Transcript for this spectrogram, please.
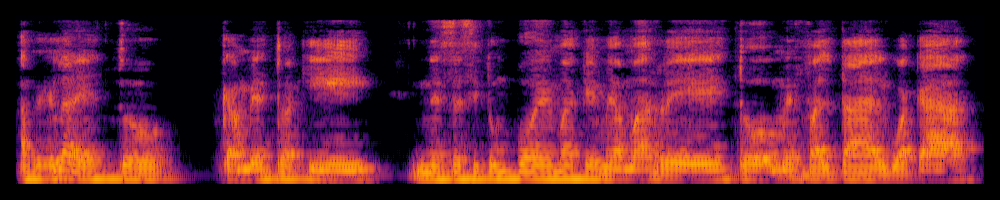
arregla esto, cambia esto aquí, necesito un poema que me amarre esto, me falta algo acá.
